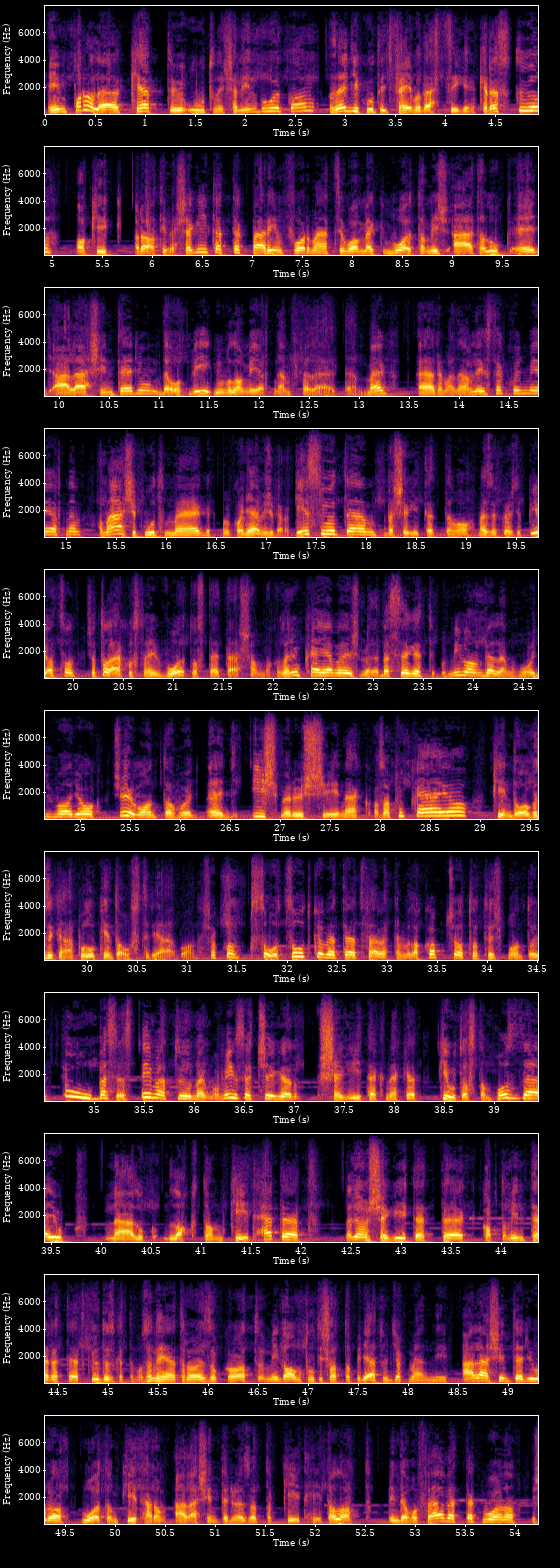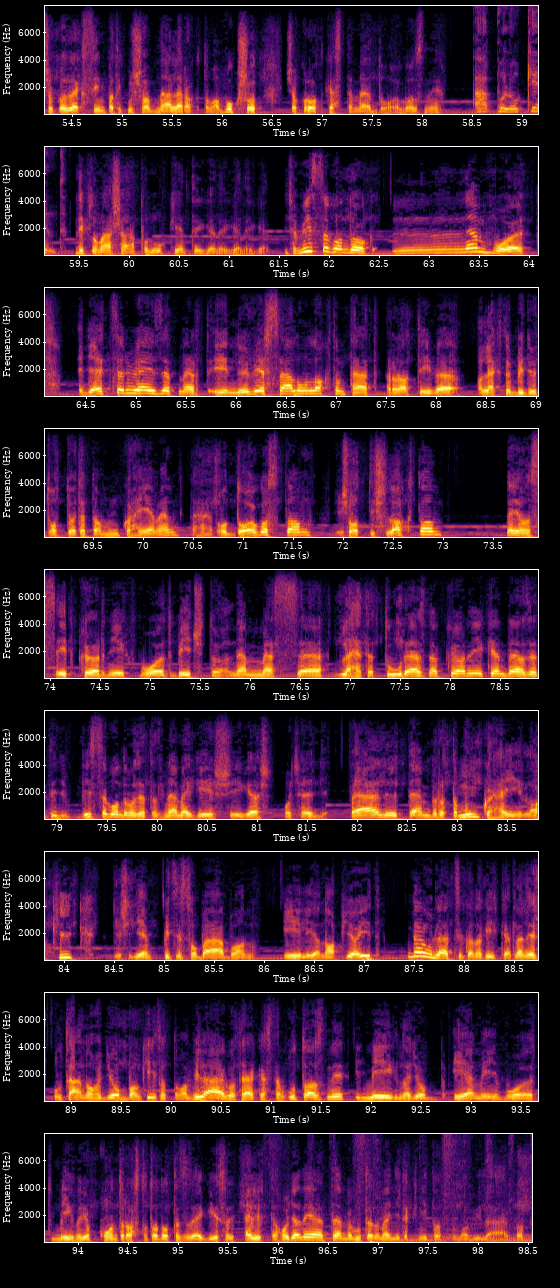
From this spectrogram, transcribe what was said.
Én paralel kettő úton is elindultam. Az egyik út egy fejvadász cégen keresztül, akik relatíve segítettek pár információval, meg voltam is általuk egy állásinterjún, de ott végül valamiért nem feleltem meg. Erre már nem emlékszek, hogy miért nem. A másik út meg, amikor a nyelvvizsgára készültem, besegítettem a mezőközdi piacon, és találkoztam egy volt osztálytársamnak az anyukájával, és vele beszélgettük, hogy mi van velem, hogy vagyok, és ő mondta, hogy egy ismerősének az apukája, kint dolgozik ápolóként Ausztriában. És akkor szót-szót követett, felvettem vele a kapcsolatot, és mondta, hogy jó, beszélsz németül, meg van végzettséged, segítek neked. Kiutaztam hozzájuk, náluk laktam két hetet, nagyon segítettek, kaptam internetet, küldözgettem az önéletrajzokat, még autót is adtak, hogy el tudjak menni állásinterjúra. Voltam két-három állásinterjú ez a két hét alatt, mindenhol felvettek volna, és akkor a legszimpatikusabbnál leraktam a voksot, és akkor ott kezdtem el dolgozni. Ápolóként? Diplomás ápolóként, igen, igen, igen. És ha visszagondolok, nem volt egy egyszerű helyzet, mert én nővérszállón laktam, tehát relatíve a legtöbb időt ott töltöttem a munkahelyemen, tehát ott dolgoztam, és ott is laktam. Nagyon szép környék volt, Bécstől nem messze, lehetett túrázni a környéken, de azért így visszagondolom, azért ez nem egészséges, hogyha egy felnőtt ember ott a munkahelyén lakik, és egy ilyen pici szobában éli a napjait, de úgy látszik, annak így kellett lenni, és utána, hogy jobban kiítottam a világot, elkezdtem utazni, így még nagyobb élmény volt, még nagyobb kontrasztot adott ez az egész, hogy előtte hogyan éltem, meg utána mennyire kinyitottam a világot.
